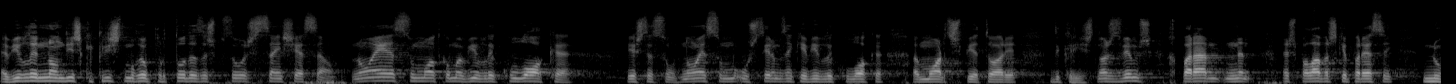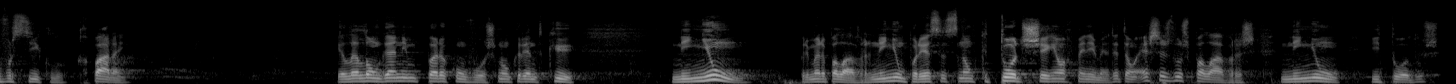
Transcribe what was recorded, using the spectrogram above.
a Bíblia não diz que Cristo morreu por todas as pessoas sem exceção. Não é esse o modo como a Bíblia coloca este assunto. Não é os termos em que a Bíblia coloca a morte expiatória de Cristo. Nós devemos reparar nas palavras que aparecem no versículo. Reparem, ele é longânimo para convosco, não querendo que nenhum, primeira palavra, nenhum pareça, senão que todos cheguem ao arrependimento. Então, estas duas palavras, nenhum e todos,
